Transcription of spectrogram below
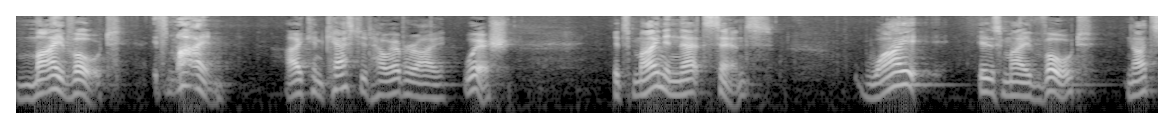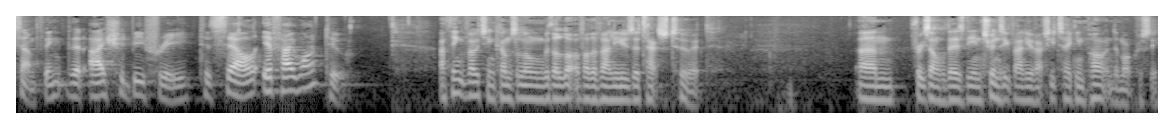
my vote is mine? I can cast it however I wish. It's mine in that sense. Why is my vote not something that I should be free to sell if I want to? I think voting comes along with a lot of other values attached to it. Um, for example, there's the intrinsic value of actually taking part in democracy.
